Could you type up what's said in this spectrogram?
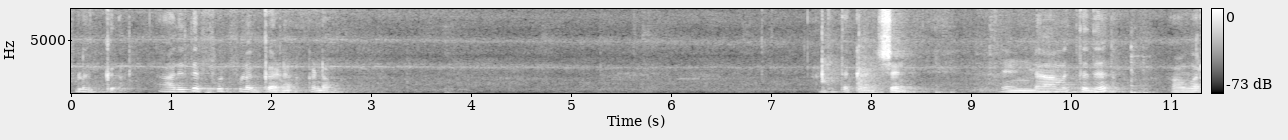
ഫ്ലഗ് ആദ്യത്തെ ഫുഡ് ഫ്ലഗാണ് കണ്ടോ? ആദ്യത്തെ കണക്ഷൻ രണ്ടാമത്തത് പവർ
